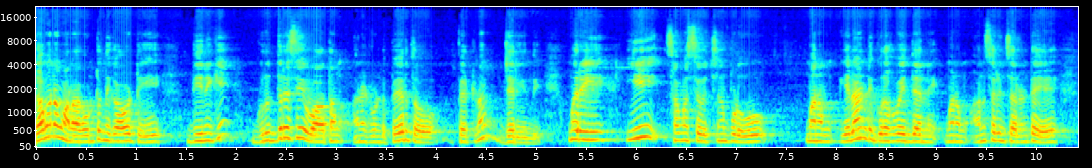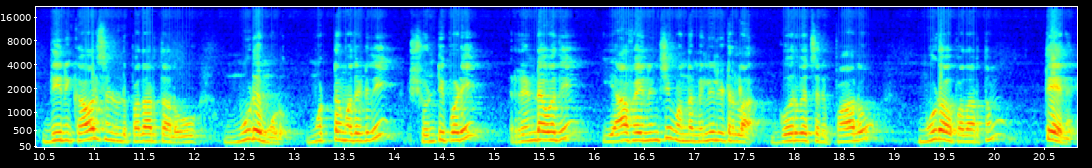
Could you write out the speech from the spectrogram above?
గమనం అలాగ ఉంటుంది కాబట్టి దీనికి గృద్రసి వాతం అనేటువంటి పేరుతో పెట్టడం జరిగింది. మరి ఈ సమస్య వచ్చినప్పుడు మనం ఎలాంటి గృహ వైద్యాన్ని మనం అనుసరించాలంటే దీనికి కావలసినటువంటి పదార్థాలు మూడే మూడు. మొట్టమొదటిది శొంఠి పొడి రెండవది యాభై నుంచి వంద మిల్లీలీటర్ల గోరువెచ్చని పాలు మూడవ పదార్థం తేనె.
